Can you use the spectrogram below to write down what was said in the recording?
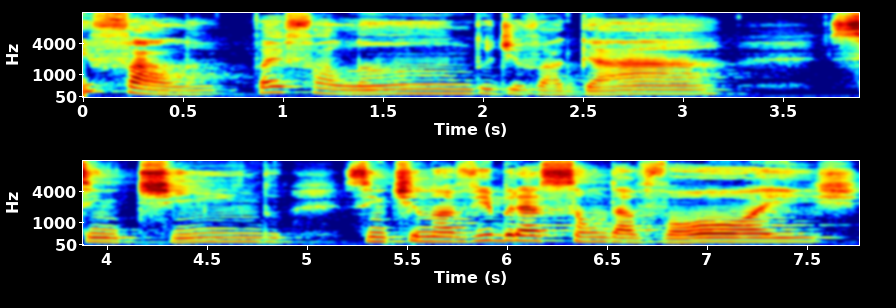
e fala, vai falando devagar, sentindo, sentindo a vibração da voz,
